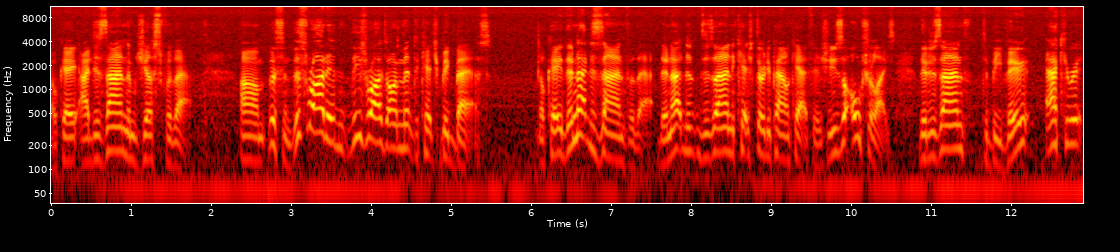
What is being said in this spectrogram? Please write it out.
Okay, I designed them just for that. Um, listen, this rod, these rods aren't meant to catch big bass. Okay, they're not designed for that. They're not de- designed to catch 30 pound catfish. These are ultralights. They're designed to be very accurate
